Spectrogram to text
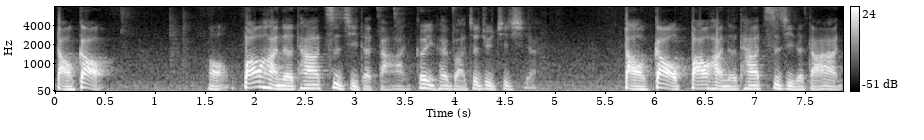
祷告，哦，包含了他自己的答案。”哥，你可以把这句记起来。祷告包含了他自己的答案。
